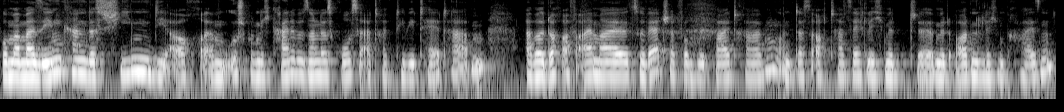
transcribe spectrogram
wo man mal sehen kann, dass Schienen, die auch ähm, ursprünglich keine besonders große Attraktivität haben, aber doch auf einmal zur Wertschöpfung mit beitragen und das auch tatsächlich mit, äh, mit ordentlichen Preisen.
